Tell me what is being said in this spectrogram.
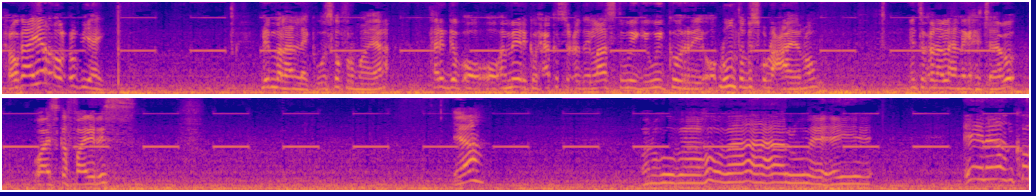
Xoogaa yar oo cub yahay. Dhib ma lahan laakiin waa iska furmaayaa hargab oo oo america waxaa ka socday last week iyo week ka horreeyay oo dhuunta bis ku dhacaaya no? Inta xun allaha naga xijaabo. Waa iska virus ya wan hubaa hubaal weeye inaan ku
